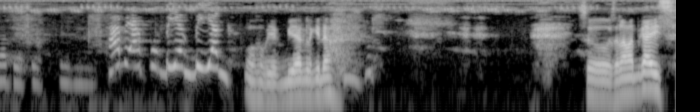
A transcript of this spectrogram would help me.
Sabi ako biyag-biyag. Oh, biyag-biyag lagi daw. So, salamat guys.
